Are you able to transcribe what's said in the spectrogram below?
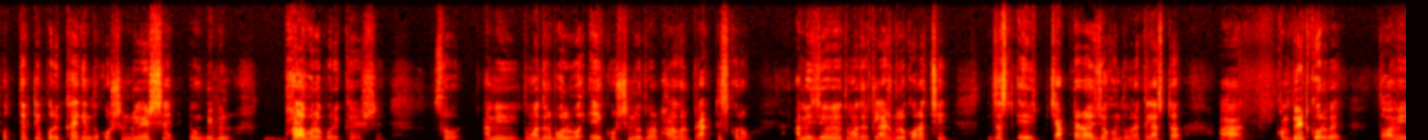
প্রত্যেকটি পরীক্ষায় কিন্তু কোশ্চেনগুলো এসছে এবং বিভিন্ন, ভালো ভালো পরীক্ষা এসছে। সো আমি তোমাদের বলব, এই কোশ্চেনগুলো তোমরা ভালো করে প্র্যাকটিস করো। আমি যেভাবে তোমাদের ক্লাসগুলো করাচ্ছি জাস্ট এই চ্যাপ্টার ওয়াইজ যখন তোমরা ক্লাসটা কমপ্লিট করবে, তো আমি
